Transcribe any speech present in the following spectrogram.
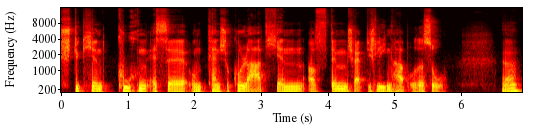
Stückchen Kuchen esse und kein Schokoladchen auf dem Schreibtisch liegen habe oder so. Ja,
